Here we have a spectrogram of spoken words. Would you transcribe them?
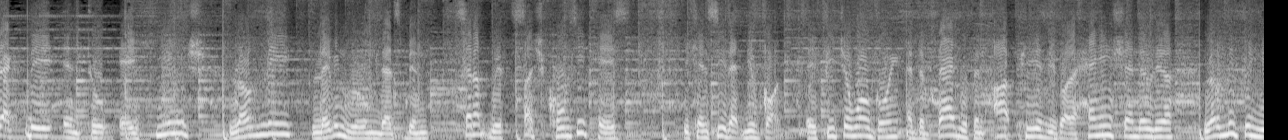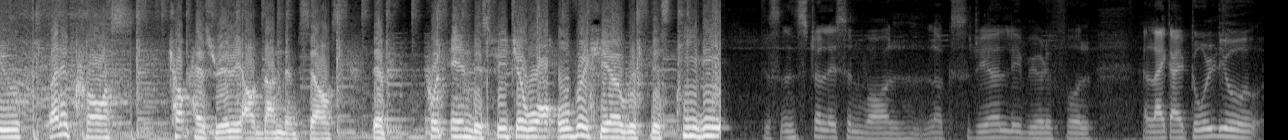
directly into a huge, lovely living room that's been set up with such cozy taste. You can see that you've got a feature wall going at the back with an art piece, you've got a hanging chandelier, lovely for you, right across. Chalk has really outdone themselves. They've put in this feature wall over here with this TV. This installation wall looks really beautiful. Like I told you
